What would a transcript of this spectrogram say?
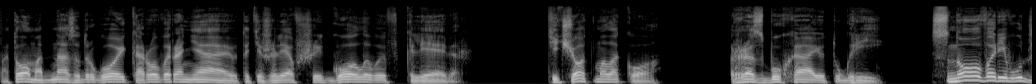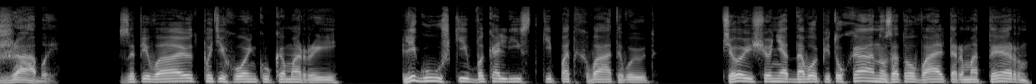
Потом одна за другой коровы роняют отяжелевшие головы в клевер. Течет молоко. Разбухают угри. Снова ревут жабы. Запевают потихоньку комары. Лягушки-вокалистки подхватывают. Все еще ни одного петуха, но зато Вальтер Матерн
